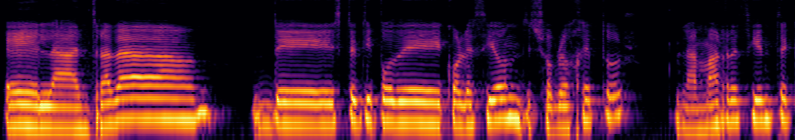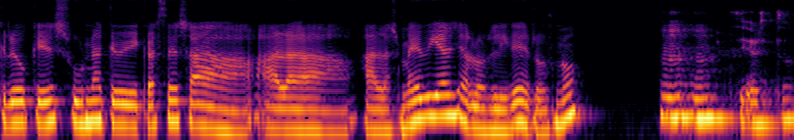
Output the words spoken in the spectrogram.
Eh, la entrada de este tipo de colección sobre objetos, la más reciente creo que es una que dedicaste a, las medias y a los ligueros, ¿no? cierto.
